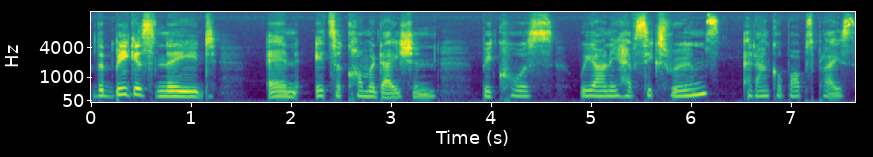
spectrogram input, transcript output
The biggest need, and it's accommodation because we only have six rooms at Uncle Bob's place,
